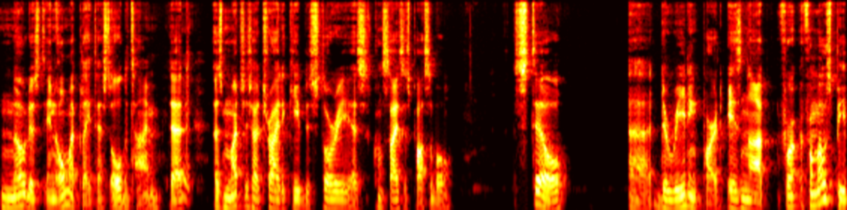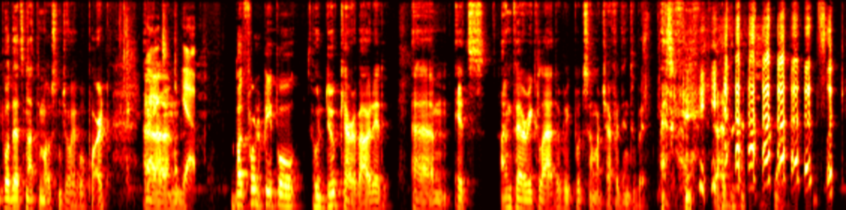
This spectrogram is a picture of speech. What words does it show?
noticed in all my playtests all the time that mm-hmm. as much as i try to keep the story as concise as possible still uh, the reading part is not for for most people that's not the most enjoyable part. Right. Um, yeah. But for the people who do care about it, um, it's I'm very glad that we put so much effort into it. Basically, yeah. it's like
